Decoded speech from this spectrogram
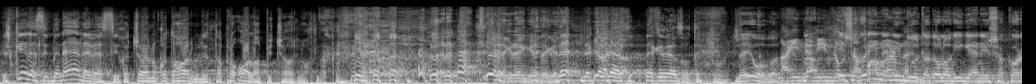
És kérlek szépen elnevezték a csarnokot a 35 napra alapi csarnoknak. tényleg rengeteg. Ne, nekem, ez, nekem ez volt a csúcs. De jó van. Na, innen indult és akkor innen indult a dolog, igen, és akkor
